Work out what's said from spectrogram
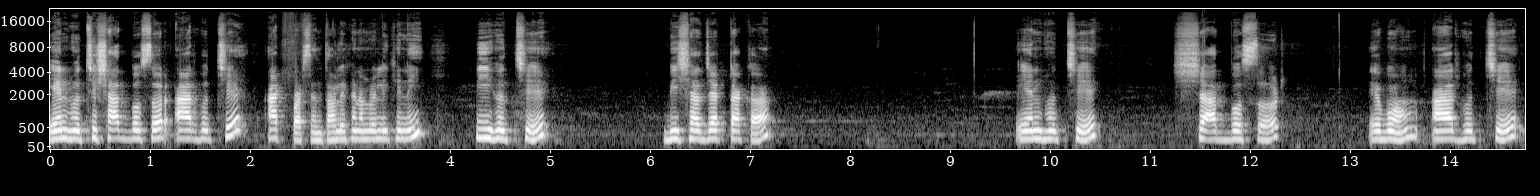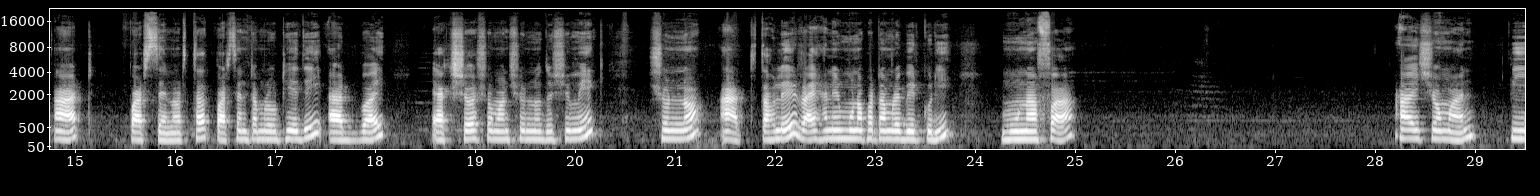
এন হচ্ছে সাত বছর, আর হচ্ছে আট পার্সেন্ট। তাহলে এখানে আমরা লিখে নিই, পি হচ্ছে বিশ হাজার টাকা, এন হচ্ছে সাত বছর এবং আর হচ্ছে আট পার্সেন্ট। অর্থাৎ পার্সেন্ট আমরা উঠিয়ে দিই, আট বাই একশো সমান শূন্য দশমিক শূন্য আট। তাহলে রায়হানের মুনাফাটা আমরা বের করি। মুনাফা আয় সমান পি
